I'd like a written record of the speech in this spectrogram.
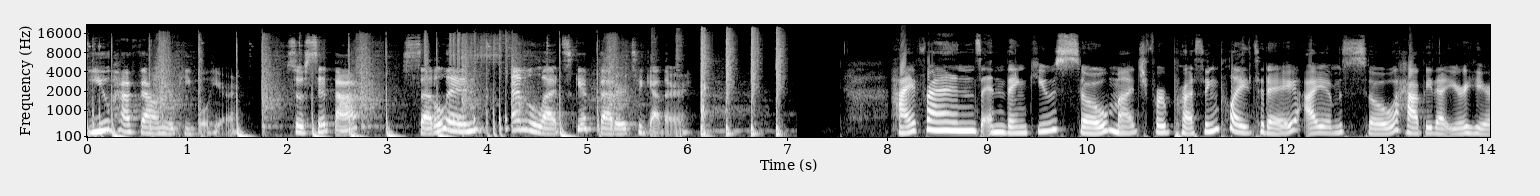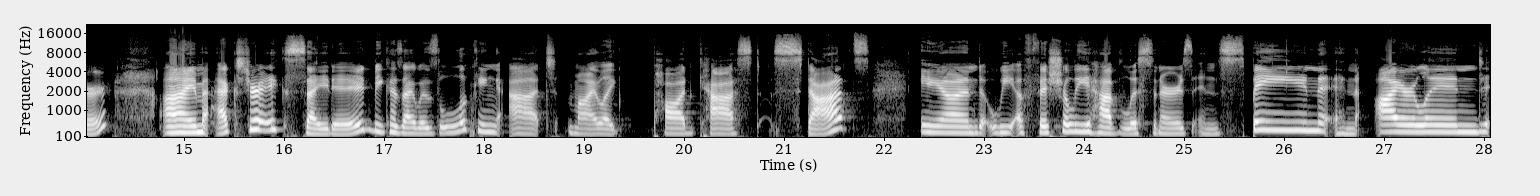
you have found your people here. So sit back, settle in, and let's get better together. Hi, friends, and thank you so much for pressing play today. I am so happy that you're here. I'm extra excited because I was looking at my like podcast stats and we officially have listeners in Spain and Ireland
